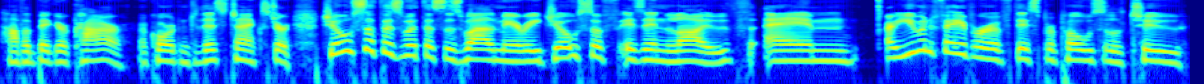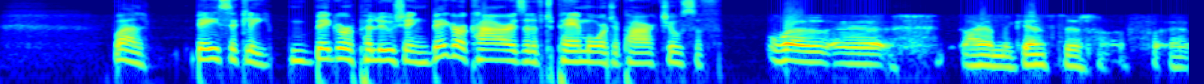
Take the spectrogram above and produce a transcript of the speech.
have a bigger car, according to this texter. Joseph is with us as well, Mary. Joseph is in Louth. Um, are you in favour of this proposal to, well, basically bigger polluting, bigger cars that have to pay more to park, Joseph? Well, uh, I am against it, uh,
